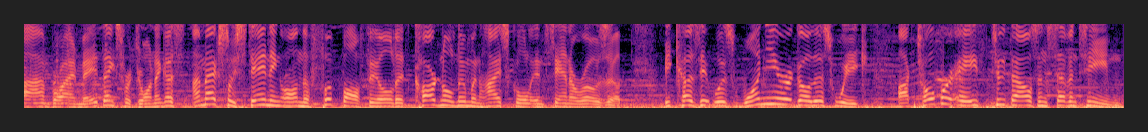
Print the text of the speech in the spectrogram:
I'm Brian May. Thanks for joining us. I'm actually standing on the football field at Cardinal Newman High School in Santa Rosa because it was one year ago this week, October 8th, 2017,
